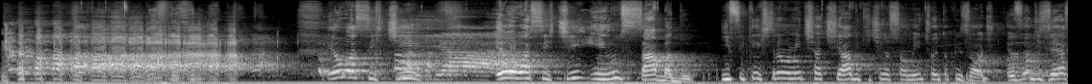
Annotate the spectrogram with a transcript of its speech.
Eu assisti, eu assisti em um sábado e fiquei extremamente chateado que tinha somente oito episódios. Eu vou dizer a,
